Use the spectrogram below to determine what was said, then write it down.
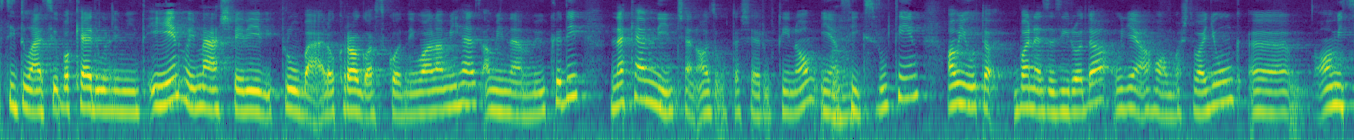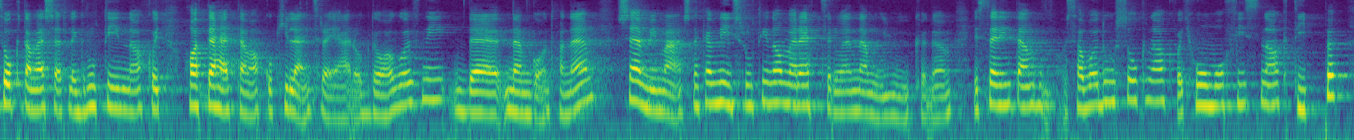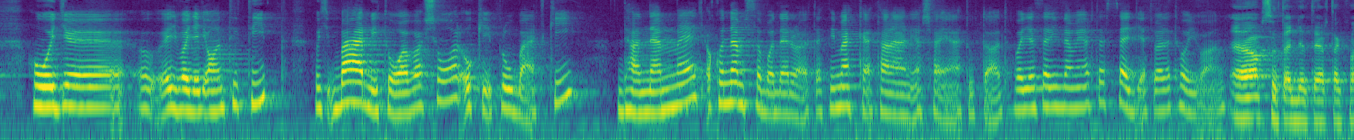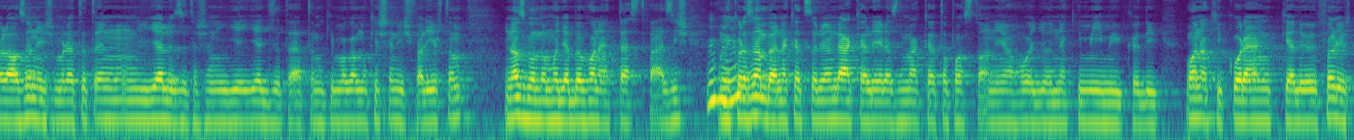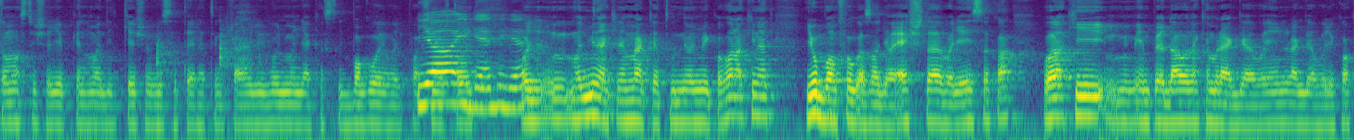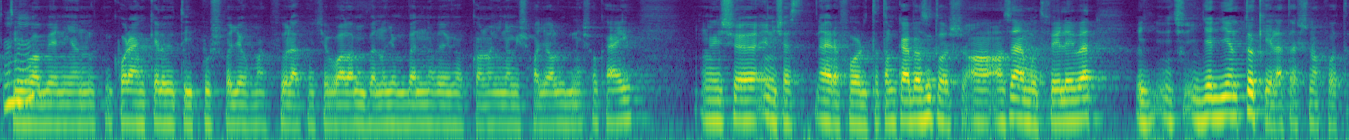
szituációba kerülni, mint én, hogy másfél évig próbálok ragaszkodni valamihez, ami nem működik. Nekem nincsen azóta se rutinom, ilyen uh-huh. fix rutin, amióta van ez az iroda, ugye, ahol most vagyunk, uh, amit szoktam esetleg rutinnak, hogy ha tehetem, akkor kilencre járok dolgozni, de nem gond, ha nem. Semmi más. Nekem nincs rutinom, mert egyszerűen nem úgy működöm. És szerintem szabadúszóknak, vagy home office-nak tipp, hogy, egy, vagy egy antitip, hogy bármit olvasol, oké, okay, próbáld ki, de ha nem megy, akkor nem szabad erőltetni, meg kell találni a saját utat. Vagy ezzel így nem értesz egyet veled, hogy van? Abszolút egyetértek vele, az önismeretet én így előzetesen így jegyzeteltem ki magamnak, és én is felírtam. Én azt gondolom, hogy ebben van egy tesztfázis, uh-huh. amikor az embernek egyszerűen rá kell érezni, meg kell tapasztalnia, hogy, hogy neki mi működik. Van, aki korán kelő, fölírtam azt is egyébként, majd így később visszatérhetünk rá, hogy hogy mondják ezt, hogy bagoly vagy pasírt. Ja, hogy, igen, igen. Hogy, hogy mindenkinek meg kell tudni, hogy mikor van, akinek jobban fog az agya este vagy éjszaka, valaki, én például nekem reggel vagy, én reggel vagyok aktívabb, uh-huh. én ilyen korán kelő típus vagyok, meg főleg, hogyha valamiben nagyon benne vagyok, akkor meg nem is hagy aludni sokáig és én is ezt erre fordítottam kb. az utolsó, az elmúlt fél évet, így, így egy ilyen tökéletes napot.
